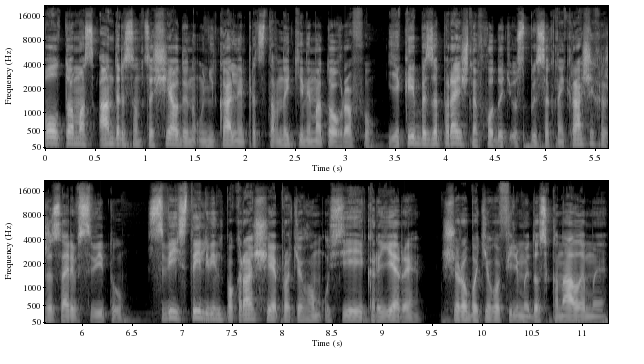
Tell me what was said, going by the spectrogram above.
Пол Томас Андерсон це ще один унікальний представник кінематографу, який беззаперечно входить у список найкращих режисерів світу. Свій стиль він покращує протягом усієї кар'єри, що робить його фільми досконалими,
